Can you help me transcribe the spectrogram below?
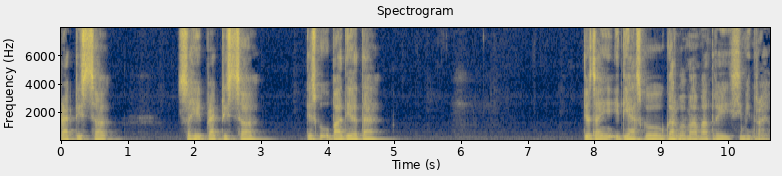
प्र्याक्टिस छ सही प्र्याक्टिस छ त्यसको उपादेयता त्यो चाहिँ इतिहासको गर्भमा मात्रै सीमित रह्यो।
